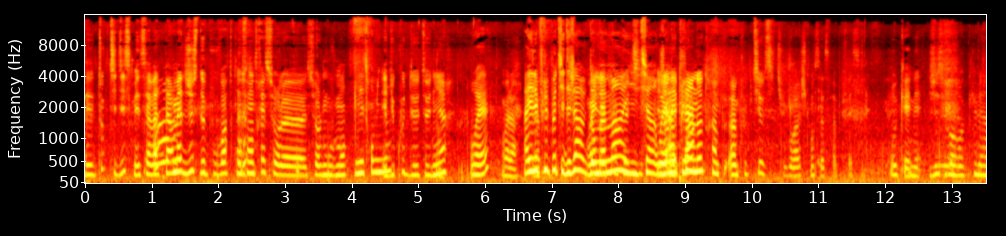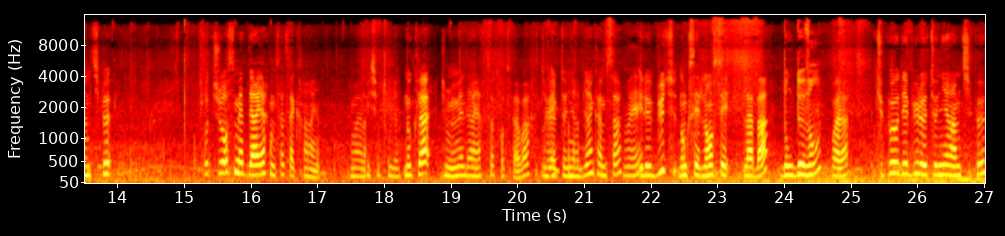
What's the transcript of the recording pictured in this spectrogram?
c'est tout petit disque, mais ça va te permettre juste de pouvoir te concentrer sur le, sur le mouvement. Il est trop Et mignon. du coup, de tenir. Ouais. Voilà. Ah, il est plus petit déjà. Ouais, dans ma plus main, il tient. Et Ouais, J'en ai pris un autre un peu, un peu petit aussi, tu vois. Je pense que ça sera plus facile. Ok. Mais juste pour reculer un petit peu. Faut toujours se mettre derrière, comme ça, ça craint rien. Voilà. Oui, surtout là. Donc là, je me mets derrière toi pour te faire voir. Tu vas le tenir bien comme ça. Ouais. Et le but, donc, c'est de lancer là-bas. Donc devant. Voilà. Tu peux au début le tenir un petit peu,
